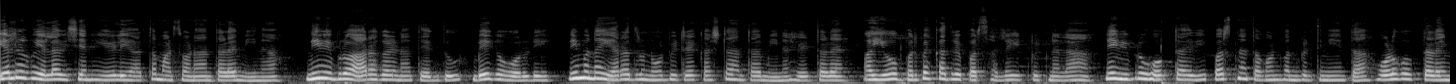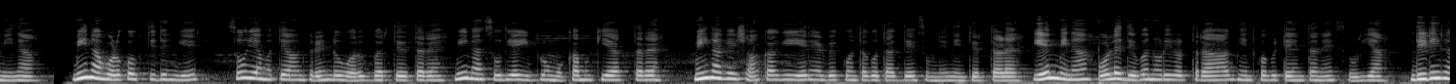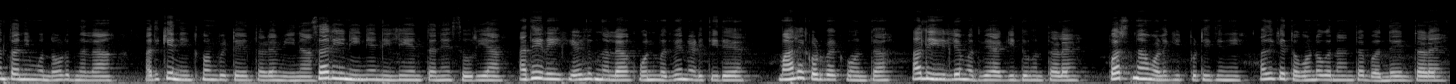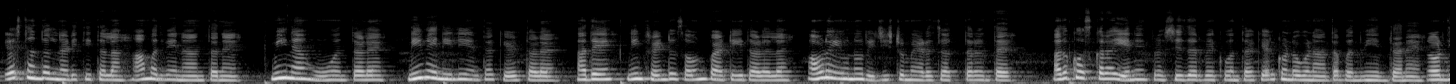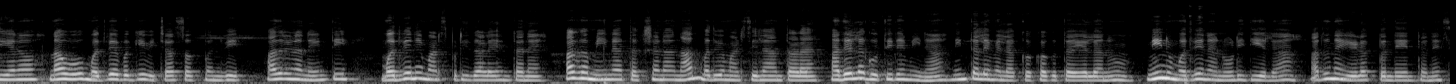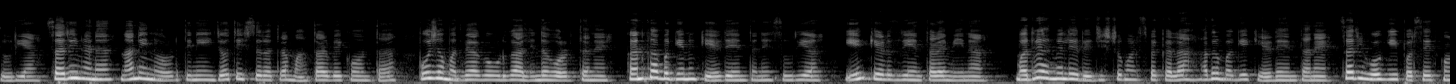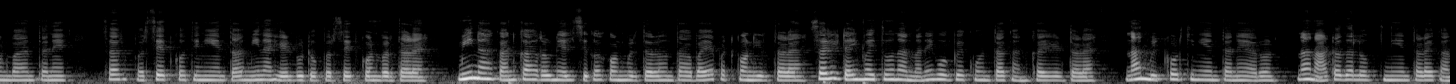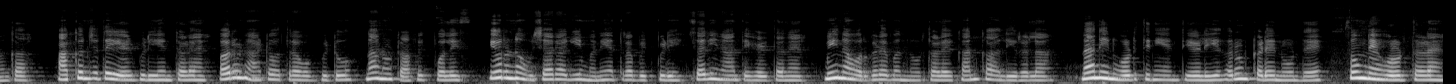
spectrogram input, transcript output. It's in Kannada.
ಎಲ್ರಿಗೂ ಎಲ್ಲ ವಿಷಯನೂ ಹೇಳಿ ಅರ್ಥ ಮಾಡಿಸೋಣ ಅಂತಾಳೆ ಮೀನಾ. ನೀವಿಬ್ರು ಆರಗಳನ್ನ ತೆಗೆದು ಬೇಗ ಹೊರಡಿ. ನಿಮ್ಮನ್ನ ಯಾರಾದರೂ ನೋಡ್ಬಿಟ್ರೆ ಕಷ್ಟ ಅಂತ ಮೀನಾ ಹೇಳ್ತಾಳೆ. ಅಯ್ಯೋ, ಬರಬೇಕಾದ್ರೆ ಪರ್ಸ್ ಅಲ್ಲೇ ಇಟ್ಬಿಟ್ನಲ್ಲ? ನೀವಿಬ್ರು ಹೋಗ್ತಾ ಇರಿ, ಪರ್ಸ್ನ ತಗೊಂಡು ಬಂದ್ಬಿಡ್ತೀನಿ ಅಂತ ಒಳಗೋಗ್ತಾಳೆ ಮೀನಾ. ಮೀನಾ ಒಳಗೋಗ್ತಿದ್ದಂಗೆ ಸೂರ್ಯ ಮತ್ತೆ ಅವನ ಫ್ರೆಂಡು ಹೊರಗೆ ಬರ್ತಿರ್ತಾರೆ. ಮೀನಾ, ಸೂರ್ಯ ಇಬ್ಬರು ಮುಖಾಮುಖಿ ಆಗ್ತಾರೆ. ಮೀನಾಗೆ ಶಾಕ್ ಆಗಿ ಏನು ಹೇಳಬೇಕು ಅಂತ ಗೊತ್ತಾಗದೆ ಸುಮ್ಮನೆ ನಿಂತಿರ್ತಾಳೆ. ಏನು ಮೀನಾ, ಒಳ್ಳೆ ದೆವ್ವ ನೋಡಿರೋ ಥರ ಆಗಿ ನಿಂತ್ಕೊಬಿಟ್ಟೆ ಅಂತಾನೆ ಸೂರ್ಯ. ದಿಢೀರ್ ಅಂತ ನಿಮ್ಮನ್ನು ನೋಡಿದ್ನಲ್ಲ ಅದಕ್ಕೆ ನಿಂತ್ಕೊಂಡ್ಬಿಟ್ಟೆ ಅಂತಾಳೆ ಮೀನಾ. ಸರಿ, ನೀನೇ ನಿಲ್ಲಿ ಅಂತಾನೆ ಸೂರ್ಯ. ಅದೇ ರೀ, ಹೇಳಿದ್ನಲ್ಲ, ಒಂದು ಮದುವೆ ನಡೀತಿದೆ. ಮಾಲೆ ಕೊಡಬೇಕು ಅಂತ. ಅಲ್ಲಿ ಇಲ್ಲೇ ಮದುವೆ ಆಗಿದ್ದು ಅಂತಾಳೆ. ಪರ್ಸ್ನ ಒಳಗಿಟ್ಬಿಟ್ಟಿದ್ದೀನಿ. ಅದಕ್ಕೆ ತಗೊಂಡೋಗೋಣ ಅಂತ ಬಂದೆ ಅಂತಾಳೆ. ದೇವಸ್ಥಾನದಲ್ಲಿ ನಡೀತಿತ್ತಲ್ಲ, ಆ ಮದುವೆನಾ ಅಂತಾನೆ. ಮೀನಾ, ಹ್ಞೂ ಅಂತಾಳೆ. ನೀವೇ ನಿಲ್ಲಿ ಅಂತ ಕೇಳ್ತಾಳೆ. ಅದೇ ನಿನ್ನ ಫ್ರೆಂಡು ಸೌಂಡ್ ಪಾರ್ಟಿ ಇದ್ದಾಳಲ್ಲ, ಅವಳು ಇವನು ರಿಜಿಸ್ಟರ್ ಮ್ಯಾರೇಜ್ ಆಗ್ತಾರಂತೆ. ಅದಕ್ಕೋಸ್ಕರ ಏನೇನು ಪ್ರೊಸೀಜರ್ ಬೇಕು ಅಂತ ಕೇಳ್ಕೊಂಡು ಹೋಗೋಣ ಅಂತ ಬಂದ್ವಿ ಅಂತಾನೆ. ನೋಡ್ದಿಯೇನೋ ನಾವು ಮದುವೆ ಬಗ್ಗೆ ವಿಚಾರಿಸೋಕೆ ಬಂದ್ವಿ. ಆದರೆ ನನ್ನ ಹೆಂಡತಿ ಮದುವೆನೇ ಮಾಡಿಸ್ಬಿಟ್ಟಿದ್ದಾಳೆ ಅಂತಾನೆ. ಆಗ ಮೀನಾ ತಕ್ಷಣ, ನಾನು ಮದುವೆ ಮಾಡಿಸಿಲ್ಲ ಅಂತಾಳೆ. ಅದೆಲ್ಲ ಗೊತ್ತಿದೆ ಮೀನಾ, ನಿನ್ ತಲೆ ಮೇಲೆ ಹಾಕೋಕ್ಕಾಗುತ್ತಾ ಎಲ್ಲಾನು? ನೀನು ಮದುವೆನ ನೋಡಿದೀಯಲ್ಲ ಅದನ್ನ ಹೇಳಕ್ ಬಂದೆ ಅಂತಾನೆ ಸೂರ್ಯ. ಸರಿ ನಣ ನಾನೇನು ಹೊರಡ್ತೀನಿ, ಜ್ಯೋತಿಷ್ಯರ ಹತ್ರ ಮಾತಾಡಬೇಕು ಅಂತ ಪೂಜಾ ಮದುವೆ ಆಗೋ ಹುಡುಗ ಅಲ್ಲಿಂದ ಹೊರಡ್ತಾನೆ. ಕನಕ ಬಗ್ಗೆನೂ ಕೇಳಿದೆ ಅಂತಾನೆ ಸೂರ್ಯ. ಏನು ಕೇಳಿದ್ರಿ ಅಂತಾಳೆ ಮೀನಾ? ಮದುವೆ ಆದಮೇಲೆ ರಿಜಿಸ್ಟರ್ ಮಾಡಿಸ್ಬೇಕಲ್ಲ? ಅದ್ರ ಬಗ್ಗೆ ಕೇಳಿದೆ ಅಂತಾನೆ. ಸರಿ, ಹೋಗಿ ಪರ್ಸ್ ಎತ್ಕೊಂಡು ಬಾ ಅಂತಾನೆ. ಸರ್, ಪರ್ಸ್ ಎತ್ಕೋತೀನಿ ಅಂತ ಮೀನಾ ಹೇಳ್ಬಿಟ್ಟು ಪರ್ಸ್ ಎತ್ಕೊಂಡು ಬರ್ತಾಳೆ. ಮೀನಾ ಕನಕ ಎಲ್ಲಿ ಸಿಕ್ಕಾಕೊಂಡು ಬಿಡ್ತಾರೋ ಅಂತ ಭಯ ಪಟ್ಕೊಂಡಿರ್ತಾಳೆ. ಸರಿ, ಟೈಮ್ ಆಯಿತು, ನಾನು ಮನೆಗೆ ಹೋಗಬೇಕು ಅಂತ ಕನಕ ಹೇಳ್ತಾಳೆ. ನಾನು ಬಿಟ್ಕೊಡ್ತೀನಿ ಅಂತಾನೆ ಅರುಣ್. ನಾನು ಆಟೋದಲ್ಲಿ ಹೋಗ್ತೀನಿ ಅಂತಾಳೆ ಕನಕ. ಅಕ್ಕನ ಜೊತೆ ಹೇಳ್ಬಿಡಿ ಅಂತಾಳೆ. ಅರುಣ್ ಆಟೋ ಹತ್ರ ಹೋಗ್ಬಿಟ್ಟು, ನಾನು ಟ್ರಾಫಿಕ್ ಪೊಲೀಸ್ ಇವ್ರನ್ನ ಹುಷಾರಾಗಿ ಮನೆ ಹತ್ರ ಬಿಟ್ಬಿಡಿ. ಸರಿನಾ ಅಂತ ಹೇಳ್ತಾನೆ. ಮೀನಾ ಹೊರಗಡೆ ಬಂದು ನೋಡ್ತಾಳೆ. ಕನಕ ಅಲ್ಲಿರಲ್ಲ. ನಾನೇನು ಹೊರಡ್ತೀನಿ ಅಂತೇಳಿ ಅರುಣ್ ಕಡೆ ನೋಡಿದೆ. ಸುಮ್ಮನೆ ಹೊರಡ್ತಾಳೆ.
